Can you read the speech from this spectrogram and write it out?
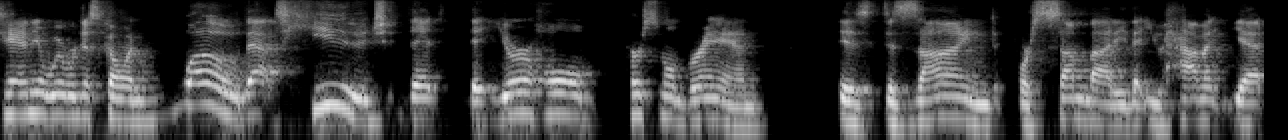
Tanya, we were just going, whoa, that's huge that, that your whole personal brand is designed for somebody that you haven't yet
